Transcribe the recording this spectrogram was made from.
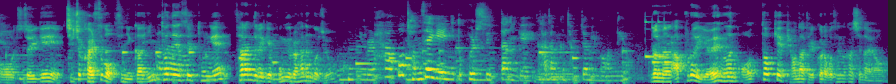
어 진짜 이게 직접 갈 수가 없으니까 인터넷을 통해 사람들에게 공유를 하는 거죠. 공유를 하고 전 세계인이 또 볼 수 있다는 게 가장 큰 장점인 것 같아요. 그러면 앞으로의 여행은 어떻게 변화될 거라고 생각하시나요?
